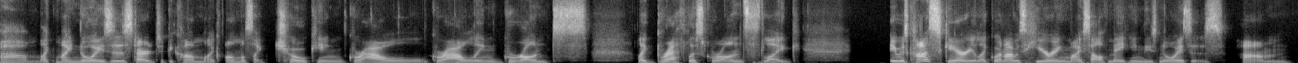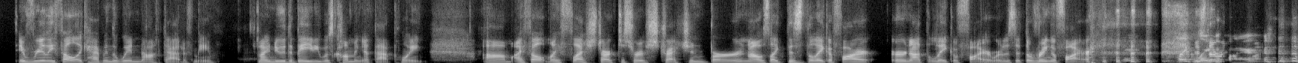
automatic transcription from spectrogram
um, like my noises started to become like almost like choking, growl, growling grunts, like breathless grunts. Like it was kind of scary. Like when I was hearing myself making these noises, um, it really felt like having the wind knocked out of me. And I knew the baby was coming at that point. Um, I felt my flesh start to sort of stretch and burn. I was like, this is the lake of fire, or not the lake of fire. What is it? The ring of fire. like lake of fire.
